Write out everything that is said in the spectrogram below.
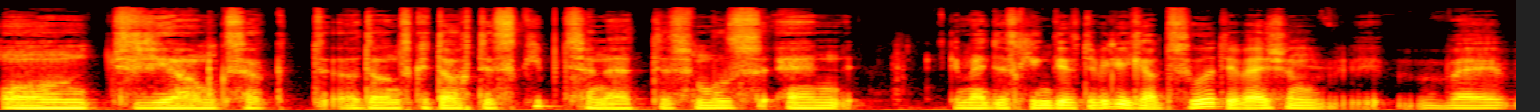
Und wir haben gesagt, oder uns gedacht, das gibt's ja nicht. Das muss ein, ich meine, das klingt jetzt wirklich absurd, ich weiß schon, weil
